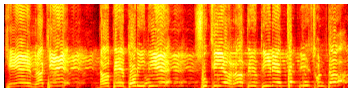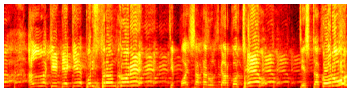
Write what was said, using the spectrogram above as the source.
খেয়ে না খেয়ে দাঁতে দড়ি দিয়ে শুকিয়ে রাতে দিনে চব্বিশ ঘণ্টা আল্লাহকে ডেকে পরিশ্রম করে যে পয়সাটা রোজগার করছে চেষ্টা করুন।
